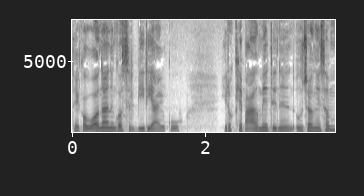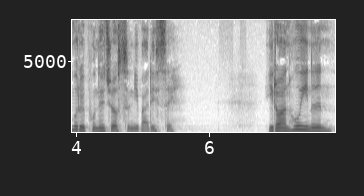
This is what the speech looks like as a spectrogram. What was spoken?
내가 원하는 것을 미리 알고 이렇게 마음에 드는 우정의 선물을 보내주었으니 말일세. 이러한 호의는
